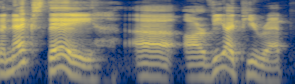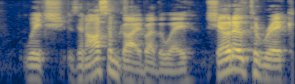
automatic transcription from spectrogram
the next day, uh, our VIP rep, which is an awesome guy, by the way. Shout out to Rick.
